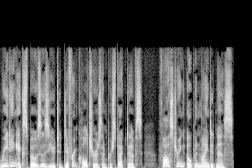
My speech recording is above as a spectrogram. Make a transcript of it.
Reading exposes you to different cultures and perspectives, fostering open mindedness.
